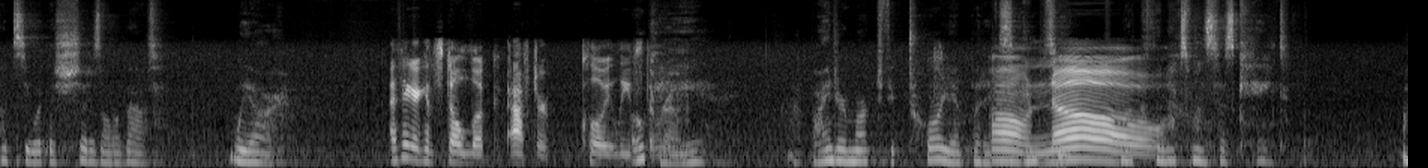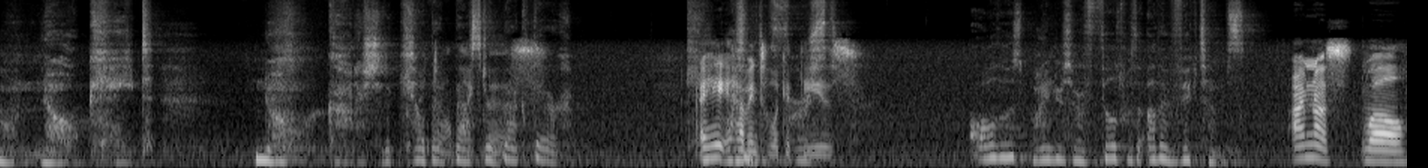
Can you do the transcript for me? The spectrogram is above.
Let's see what this shit is all about. We are. I think I can still look after Chloe leaves okay. the room. A binder marked Victoria, but it's Oh empty. no! Look, the next one says Kate. Oh no, Kate. No. God, I should have killed that bastard like back there. I hate having to look at these. All those binders are filled with other victims. I'm not. Well.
